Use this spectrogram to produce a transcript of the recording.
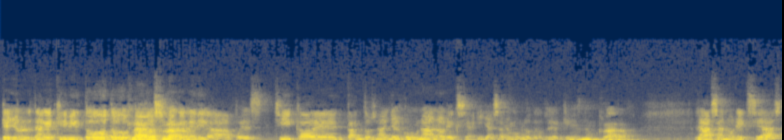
que yo no le tenga que escribir todo, todo, Claro, todo, sino claro. que le diga, pues chica de tantos años con una anorexia y ya sabemos lo que, Ujú, estamos Claro. las anorexias,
